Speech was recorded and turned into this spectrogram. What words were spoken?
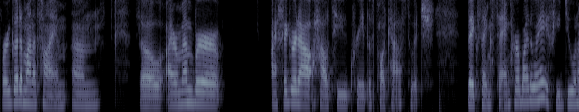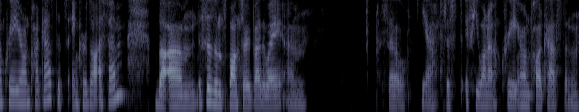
for a good amount of time um so i remember i figured out how to create this podcast which Big thanks to Anchor, by the way. If you do want to create your own podcast, it's anchor.fm. But um, this isn't sponsored, by the way. Um, so yeah, just if you want to create your own podcast and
